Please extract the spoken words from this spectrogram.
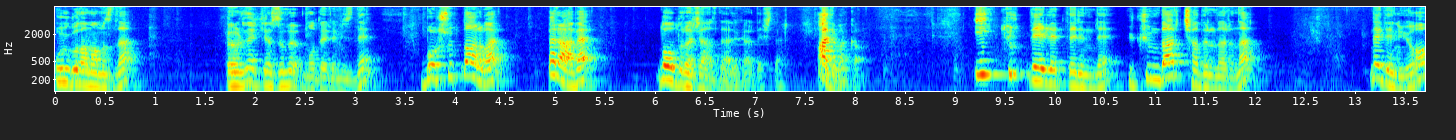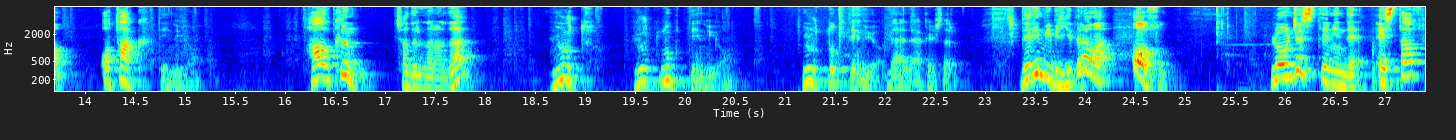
uygulamamızda örnek yazılı modelimizde boşluklar var. Beraber dolduracağız değerli kardeşler. Hadi bakalım. İlk Türk devletlerinde hükümdar çadırlarına ne deniyor? Otak deniyor. Halkın çadırlarına da yurt, yurtluk deniyor. Yurtluk deniyor değerli arkadaşlarım. Derin bir bilgidir ama olsun. Lonca sisteminde esnaf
